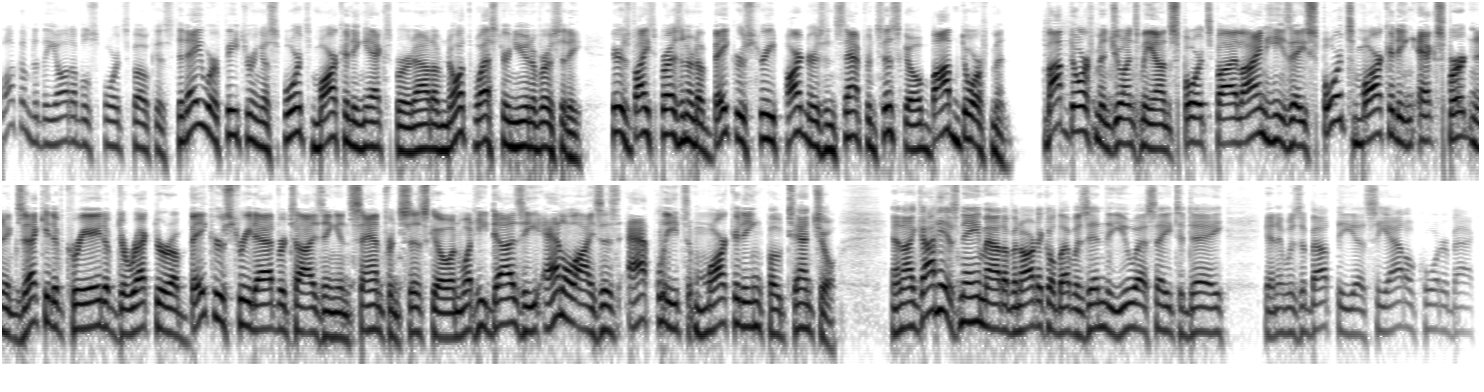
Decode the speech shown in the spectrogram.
Welcome to the Audible Sports Focus. Today we're featuring a sports marketing expert out of Northwestern University. Here's Vice President of Baker Street Partners in San Francisco, Bob Dorfman. Bob Dorfman joins me on Sports Byline. He's a sports marketing expert and executive creative director of Baker Street Advertising in San Francisco. And what he does, he analyzes athletes' marketing potential. And I got his name out of an article that was in the USA Today, and it was about the uh, Seattle quarterback.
